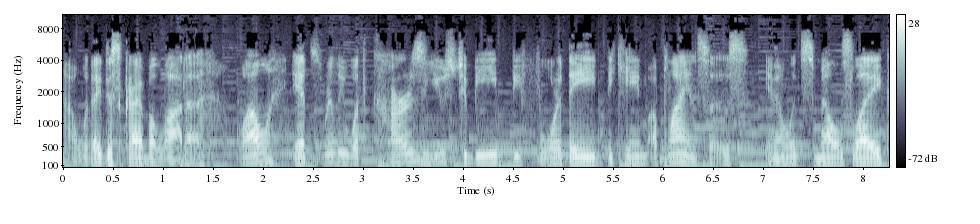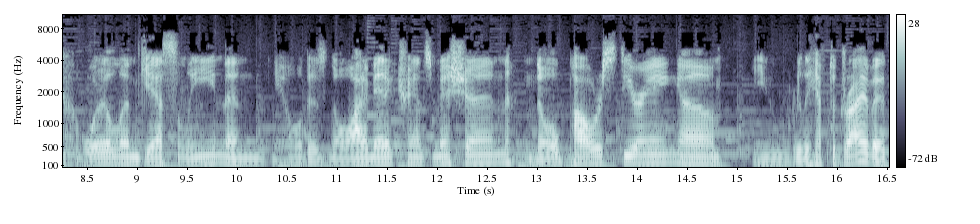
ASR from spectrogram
How would I describe a Lada? Well, it's really what cars used to be before they became appliances. You know, it smells like oil and gasoline, and, you know, there's no automatic transmission, no power steering. Um, you really have to drive it.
